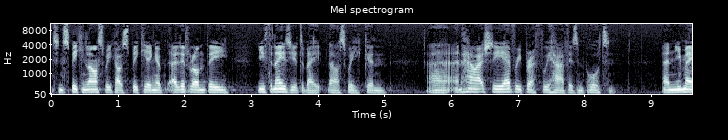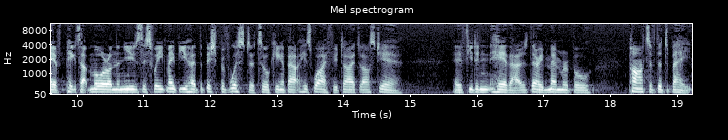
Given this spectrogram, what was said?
since speaking last week, I was speaking a, a, little on the euthanasia debate last week and, uh, and how actually every breath we have is important. And you may have picked up more on the news this week. Maybe you heard the Bishop of Worcester talking about his wife who died last year. If you didn't hear that, it was a very memorable part of the debate.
